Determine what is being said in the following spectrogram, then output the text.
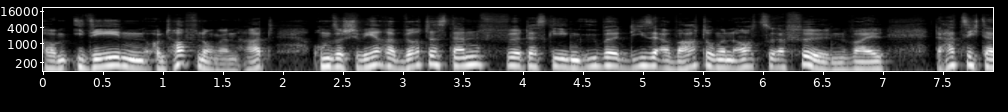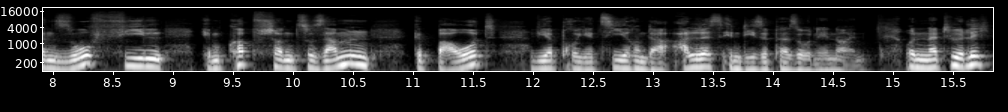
ähm, Ideen und Hoffnungen hat, umso schwerer wird es dann für das Gegenüber, diese Erwartungen auch zu erfüllen, weil da hat sich dann so viel im Kopf schon zusammengebaut, wir projizieren da alles in diese Person hinein. Und natürlich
